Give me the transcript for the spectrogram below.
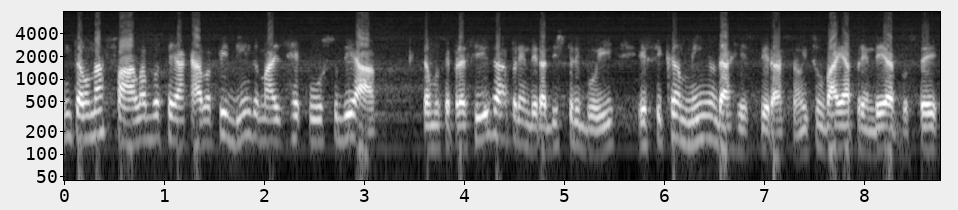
Então, na fala, você acaba pedindo mais recurso de ar. Então, você precisa aprender a distribuir esse caminho da respiração. Isso vai aprender a você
